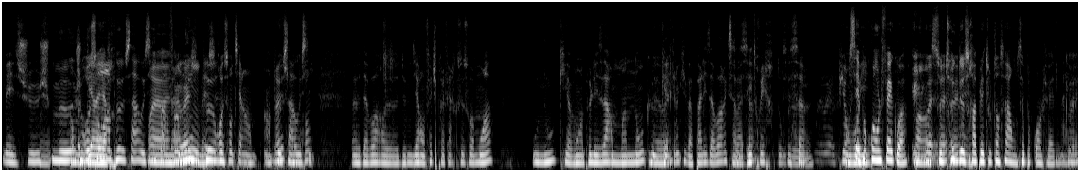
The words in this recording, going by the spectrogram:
Mais je, je Ouais. me, je ressens guerrière. un peu ça aussi. Ouais, ouais. enfin, Bah ouais, nous, on peut ressentir un, un peu Ouais, ça aussi. euh, d'avoir, euh, de me dire, en fait, je préfère que ce soit moi ou nous qui avons un peu les armes maintenant que ouais. quelqu'un qui va pas les avoir et que ça va ça. détruire. Donc, C'est ça. euh, Puis on sait pourquoi on le fait quoi. Enfin, ce truc de se rappeler tout le temps ça, on sait pourquoi on le fait. Donc, euh,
